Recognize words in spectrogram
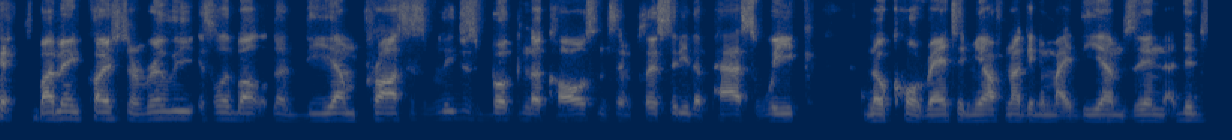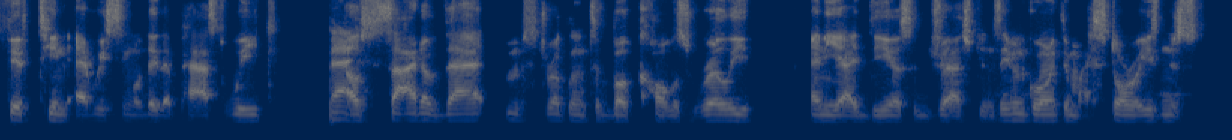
my main question really is all about the DM process, really just booking the calls and simplicity. The past week, I know Cole ranted me off not getting my DMs in. I did 15 every single day the past week. Outside of that, I'm struggling to book calls. Really, any ideas, suggestions, even going through my stories and just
